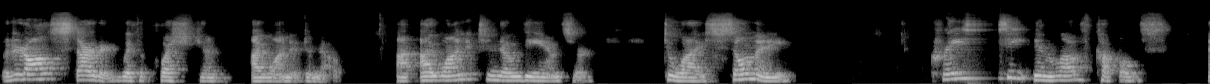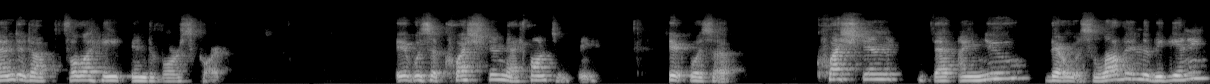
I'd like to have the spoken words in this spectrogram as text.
But it all started with a question I wanted to know. I, wanted to know the answer to why so many crazy in love couples ended up full of hate in divorce court. It was a question that haunted me. It was a question that I knew there was love in the beginning,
